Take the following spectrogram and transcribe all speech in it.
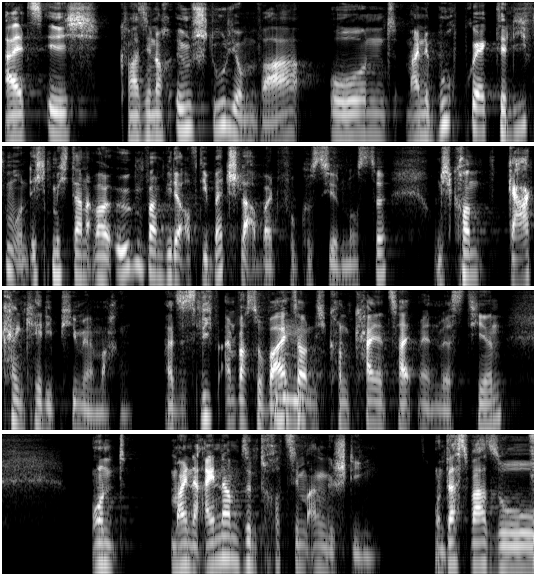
als ich quasi noch im Studium war und meine Buchprojekte liefen und ich mich dann aber irgendwann wieder auf die Bachelorarbeit fokussieren musste und ich konnte gar kein KDP mehr machen. Also es lief einfach so weiter mhm. und ich konnte keine Zeit mehr investieren. Und meine Einnahmen sind trotzdem angestiegen. Und das war so,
